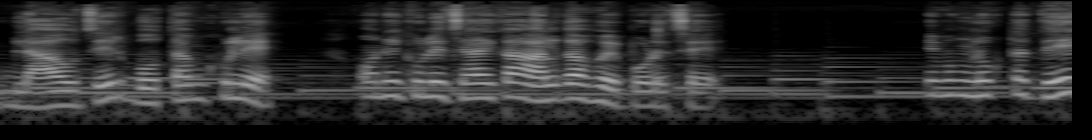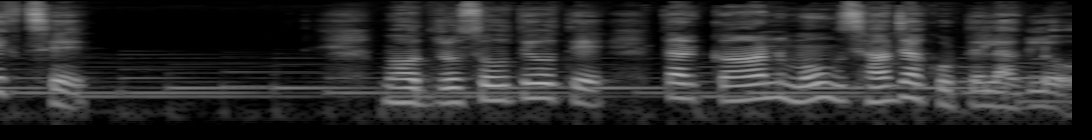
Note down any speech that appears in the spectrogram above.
ব্লাউজের বোতাম খুলে অনেকগুলি জায়গা আলগা হয়ে পড়েছে এবং লোকটা দেখছে। ভদ্রস্য হতে হতে তার কান মুখ ঝাঁঝা করতে লাগল।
